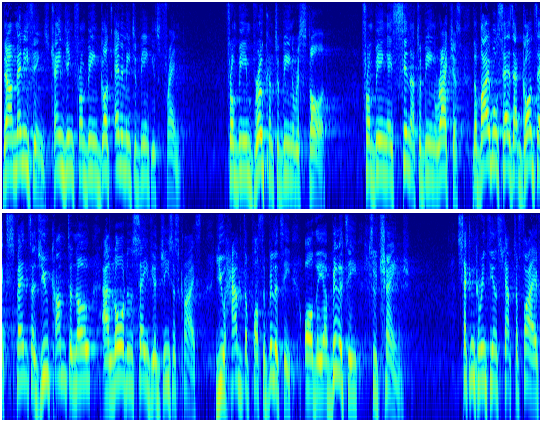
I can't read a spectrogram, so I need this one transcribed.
There are many things changing from being God's enemy to being his friend, from being broken to being restored from being a sinner to being righteous. The Bible says at God's expense, as you come to know our Lord and Savior Jesus Christ, you have the possibility or the ability to change. 2 Corinthians chapter 5,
